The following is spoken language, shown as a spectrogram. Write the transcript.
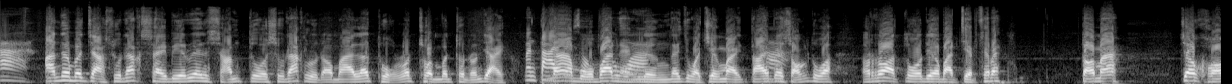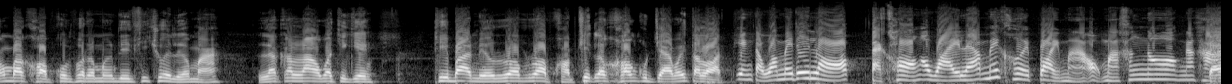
ค่ะ อันเนื่องมาจากสุนัขไซบีเรียนสามตัวสุนัขหลุดออกมา แล้วถูกรถชนบนถนนใหญ่ มันตายหน้าไปหมู่บ้านสองตัวแห่งหนึ่ง ในจังหวัดเชียงใหม่ตายไปค่ะ สองตัว รอดตัวเดียวบาดเจ็บใช่ไหมต่อมา เจ้าของมาขอบคุณพลเมืองดีที่ช่วยเหลือหมา แล้วก็เล่าว่าจริงๆที่บ้านมีรอบๆขอบชิดแล้วคล้องกุญแจไว้ตลอด เพียงแต่ว่าไม่ได้ล็อกแต่คล้องเอาไว้และไม่เคยปล่อยหมาออกมาข้างนอกนะคะ แต่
